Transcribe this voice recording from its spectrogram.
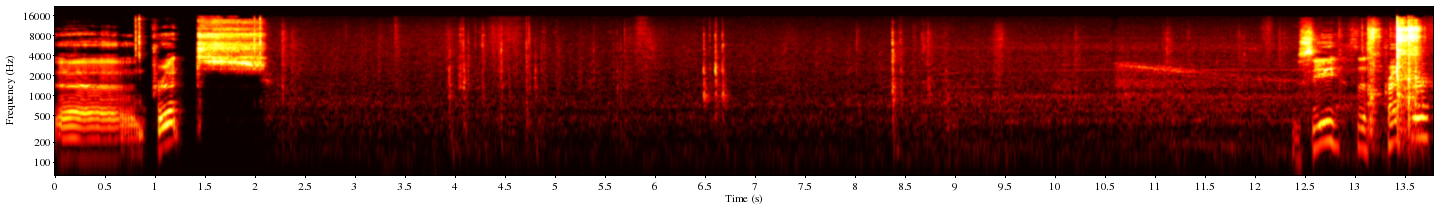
And print. You see this printer?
